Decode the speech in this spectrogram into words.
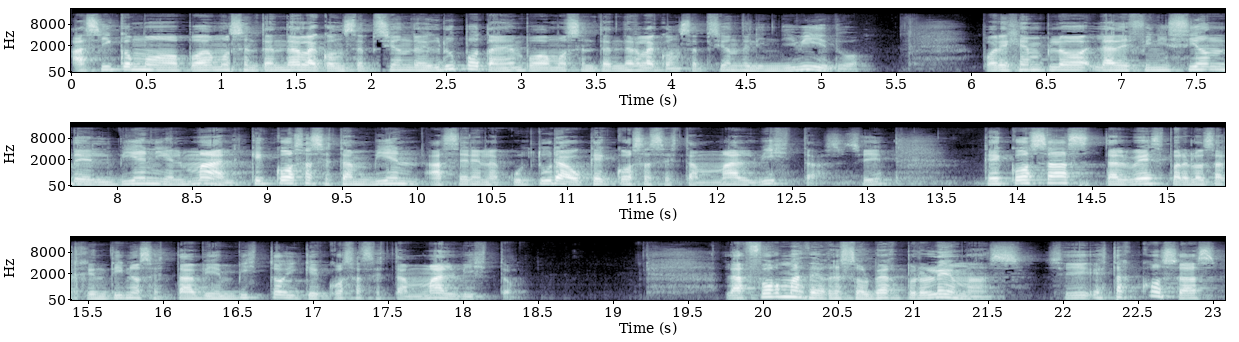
Así como podemos entender la concepción del grupo, también podemos entender la concepción del individuo. Por ejemplo, la definición del bien y el mal. ¿Qué cosas están bien hacer en la cultura o qué cosas están mal vistas? ¿sí? ¿Qué cosas tal vez para los argentinos está bien visto y qué cosas están mal visto? Las formas de resolver problemas. ¿sí? Estas cosas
